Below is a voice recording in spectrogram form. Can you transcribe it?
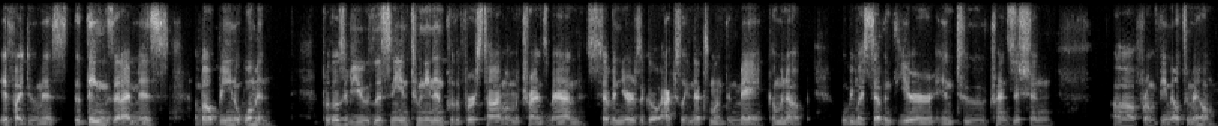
if I do miss, the things that I miss about being a woman. For those of you listening, tuning in for the first time, I'm a trans man. Seven years ago, actually, next month in May, coming up, will be my seventh year into transition uh, from female to male.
